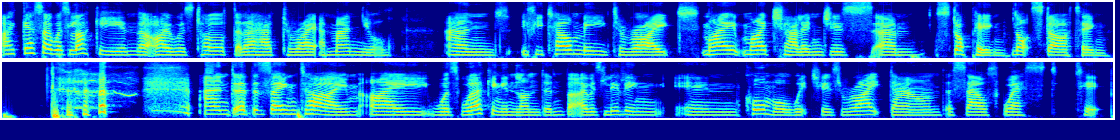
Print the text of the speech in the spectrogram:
I guess I was lucky in that I was told that I had to write a manual and if you tell me to write my my challenge is um, stopping not starting and at the same time, I was working in London, but I was living in Cornwall, which is right down the southwest tip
